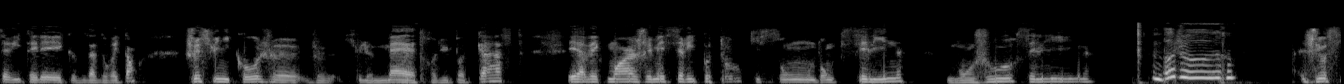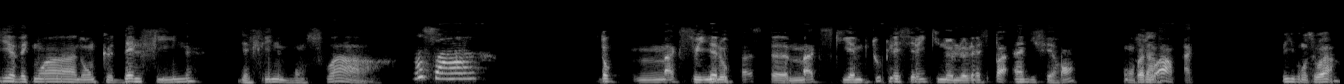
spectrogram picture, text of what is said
séries télé que vous adorez tant. Je suis Nico, je, je suis le maître du podcast et avec moi j'ai mes séries potos qui sont donc Céline. Bonjour Céline. Bonjour. J'ai aussi avec moi donc Delphine. Delphine, bonsoir. Bonsoir. Donc Max, fidèle au poste, Max qui aime toutes les séries qui ne le laissent pas indifférent. Bonsoir Voilà. Max. Oui, bonsoir.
